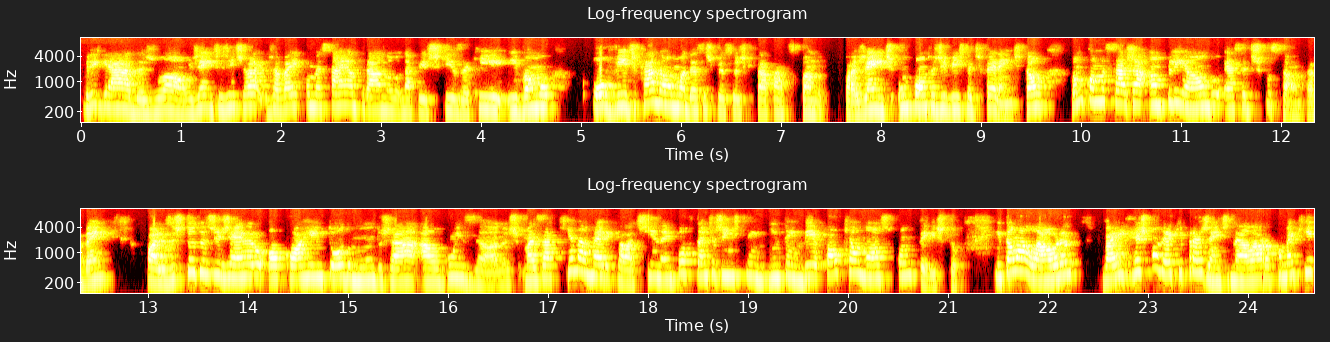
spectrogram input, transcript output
Obrigada, João. Gente, a gente já vai começar a entrar no, na pesquisa aqui e vamos ouvir de cada uma dessas pessoas que está participando com a gente um ponto de vista diferente. Então, vamos começar já ampliando essa discussão, tá bem? Olha, os estudos de gênero ocorrem em todo mundo já há alguns anos, mas aqui na América Latina é importante a gente entender qual que é o nosso contexto. Então, a Laura vai responder aqui para a gente, né, Laura, como é que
